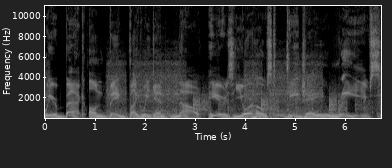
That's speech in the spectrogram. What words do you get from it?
We're back on Big Fight Weekend. Now, here's your host, TJ Reeves.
